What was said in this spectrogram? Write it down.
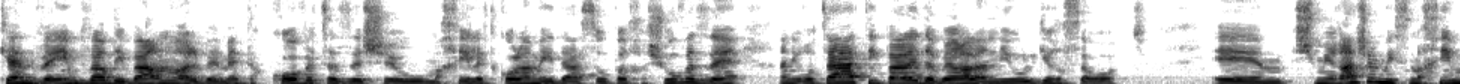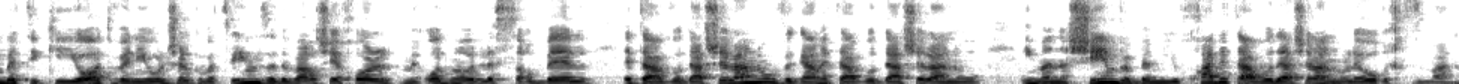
כן, ואם כבר דיברנו על באמת הקובץ הזה שהוא מכיל את כל המידע הסופר חשוב הזה, אני רוצה טיפה לדבר על הניהול גרסאות. אמ, שמירה של מסמכים בתיקיות וניהול של קבצים זה דבר שיכול מאוד מאוד לסרבל את העבודה שלנו וגם את העבודה שלנו עם אנשים ובמיוחד את העבודה שלנו לאורך זמן.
